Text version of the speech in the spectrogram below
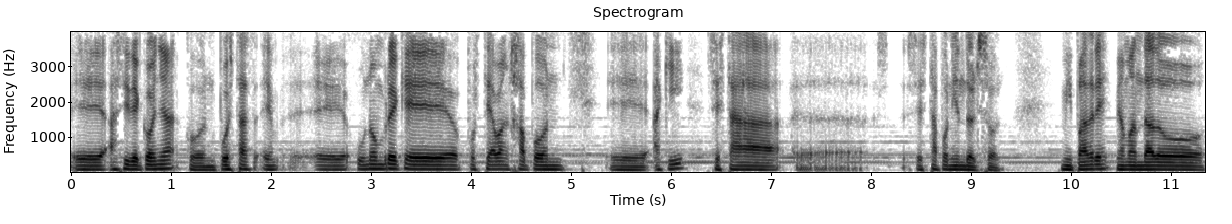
eh, así de coña con puestas eh, un hombre que posteaba en Japón aquí se está se está poniendo el sol mi padre me ha mandado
